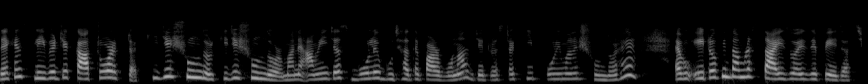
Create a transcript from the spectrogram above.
দেখেন স্লিভের যে কাটওয়ার্কটা, কি যে সুন্দর, কি যে সুন্দর। মানে আমি জাস্ট বলে বুঝাতে পারব না যে ড্রেসটা কি পরিমাণে সুন্দর হ্যাঁ? এবং এটাও কিন্তু আমরা সাইজ ওয়াইজে পেয়ে যাচ্ছি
